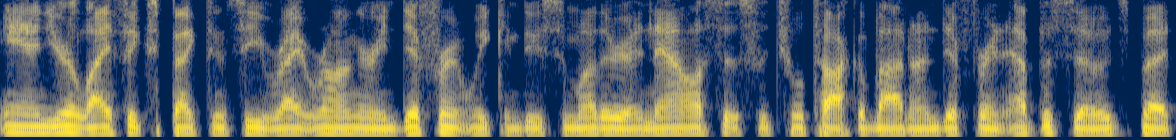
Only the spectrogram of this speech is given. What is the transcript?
And your life expectancy, right, wrong, or indifferent. We can do some other analysis, which we'll talk about on different episodes, but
